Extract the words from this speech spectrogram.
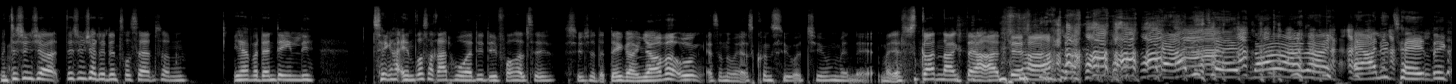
men det synes, jeg, det synes jeg er lidt interessant, sådan, ja, hvordan det egentlig ting har ændret sig ret hurtigt i forhold til, synes jeg, da dengang jeg var ung. Altså, nu er jeg også kun 27, men, øh, men jeg synes godt nok, der er, det har... ærligt talt, nej, nej, nej. Ærligt talt, ikke?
